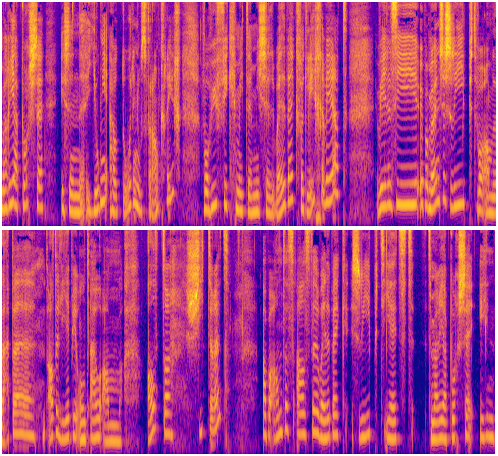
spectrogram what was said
Maria Porsche ist eine junge Autorin aus Frankreich, die häufig mit Michelle Welbeck verglichen wird, weil sie über Menschen schreibt, die am Leben, an der Liebe und auch am Alter scheitern. Aber anders als der Welbeck schreibt jetzt Maria Porsche in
